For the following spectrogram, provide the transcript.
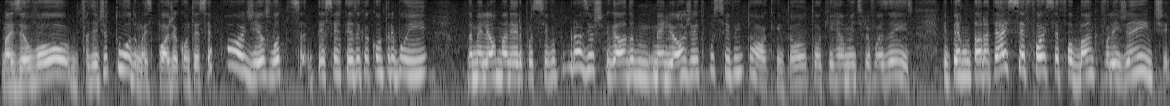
Mas eu vou fazer de tudo, mas pode acontecer? Pode. Eu vou ter certeza que eu contribuí da melhor maneira possível para o Brasil chegar do melhor jeito possível em Tóquio. Então eu estou aqui realmente para fazer isso. Me perguntaram até, ah, se você foi, se você for banco? Eu falei, gente,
